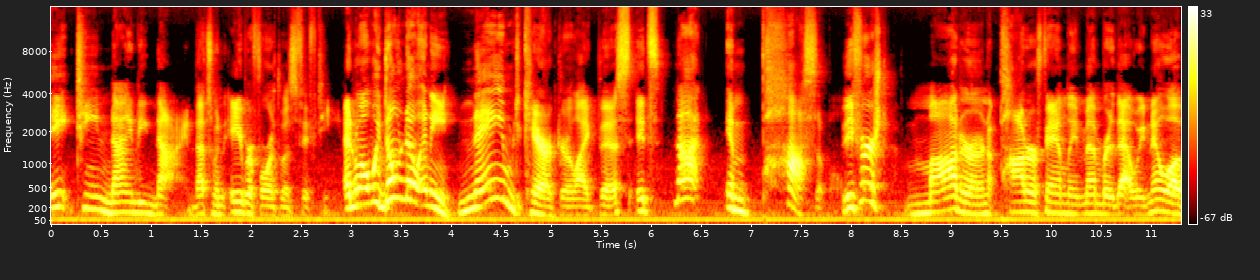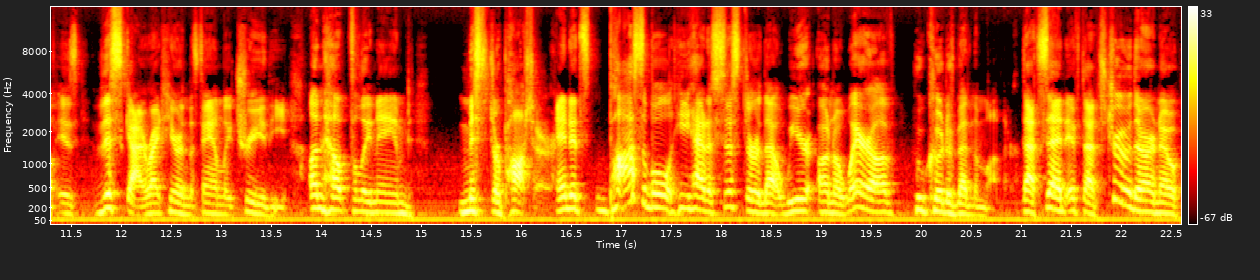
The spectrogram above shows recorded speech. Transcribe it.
1899. That's when Aberforth was 15. And while we don't know any named character like this, it's not impossible. The first modern Potter family member that we know of is this guy right here in the family tree, the unhelpfully named Mr. Potter. And it's possible he had a sister that we're unaware of who could have been the mother. That said, if that's true, there are no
